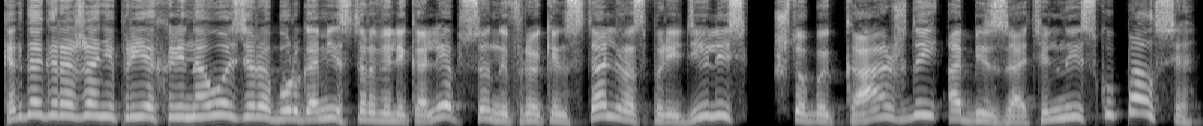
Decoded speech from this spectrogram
Когда горожане приехали на озеро, бургомистр Великолепсон и Фрёкинсталь распорядились, чтобы каждый обязательно искупался.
